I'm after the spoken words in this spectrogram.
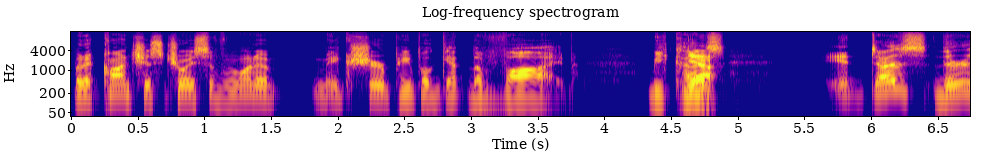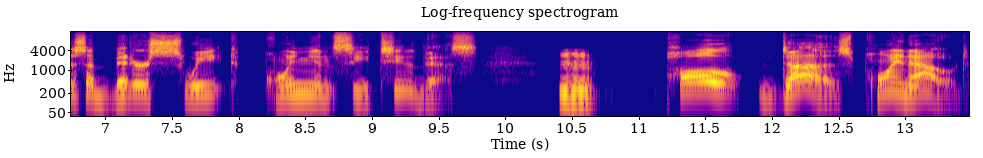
but a conscious choice of we want to make sure people get the vibe because it does there is a bittersweet poignancy to this Mhm. paul does point out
